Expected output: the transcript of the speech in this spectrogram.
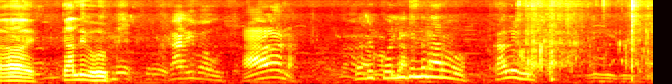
হয় কালীবাবু যদি কলি কিন্তু মারবো কালি অসুস্থ দীপুর বসে কয়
